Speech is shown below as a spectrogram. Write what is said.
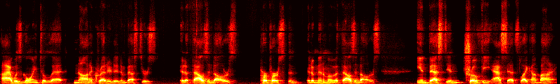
I was going to let non-accredited investors at $1,000 per person, at a minimum of $1,000, invest in trophy assets like I'm buying.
